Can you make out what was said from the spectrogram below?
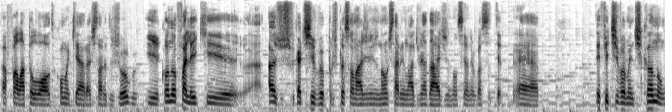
a falar pelo alto como é que era a história do jogo. E quando eu falei que a justificativa para os personagens não estarem lá de verdade, não ser um negócio é, efetivamente canon,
